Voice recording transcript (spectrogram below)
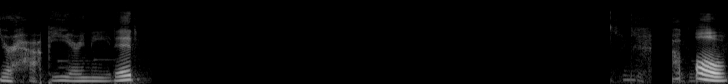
You're happy you're needed. Oh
